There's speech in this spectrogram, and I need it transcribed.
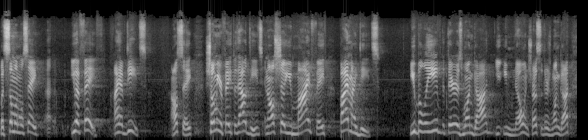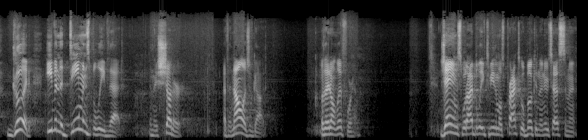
But someone will say, uh, You have faith. I have deeds. I'll say, Show me your faith without deeds, and I'll show you my faith by my deeds. You believe that there is one God? You, you know and trust that there's one God? Good. Even the demons believe that, and they shudder at the knowledge of God, but they don't live for Him. James, what I believe to be the most practical book in the New Testament,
